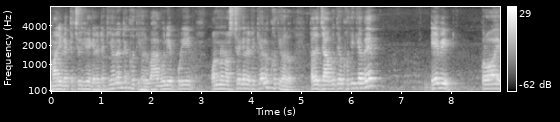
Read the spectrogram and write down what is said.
মানি ব্যাগটা চুরি হয়ে গেলে, এটা কী হলো? একটা ক্ষতি হলো। বা আগুনে পুড়িয়ে পণ্য নষ্ট হয়ে গেলে, এটা কী হলো? ক্ষতি হলো। তাহলে যাবতীয় ক্ষতি কী হবে? ডেবিট, ক্রয়,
